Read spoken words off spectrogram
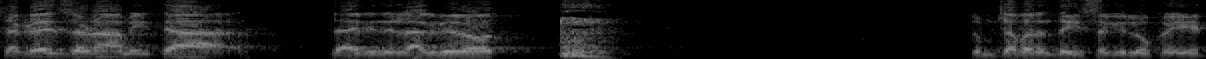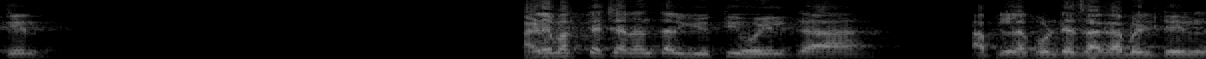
सगळेच जण आम्ही त्या तयारीने लागलेलो आहोत. तुमच्यापर्यंत ही सगळी लोक येतील. आणि मग त्याच्यानंतर युती होईल का? आपल्याला कोणत्या जागा मिळतील?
